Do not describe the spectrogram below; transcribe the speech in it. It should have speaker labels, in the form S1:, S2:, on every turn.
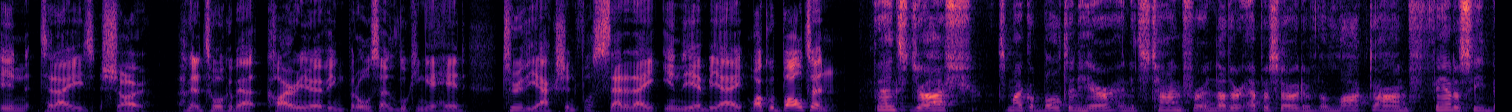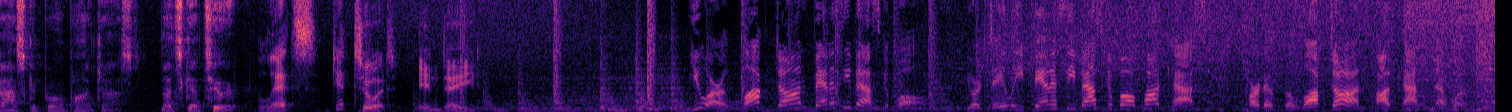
S1: in today's show. I'm going to talk about Kyrie Irving, but also looking ahead to the action for Saturday in the NBA. Michael Bolton.
S2: Thanks, Josh. It's Michael Bolton here, and it's time for another episode of the Locked On Fantasy Basketball Podcast. Let's get to it.
S1: Let's get to it, indeed.
S3: You are Locked On Fantasy Basketball, your daily fantasy basketball podcast, part of the Locked On Podcast Network.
